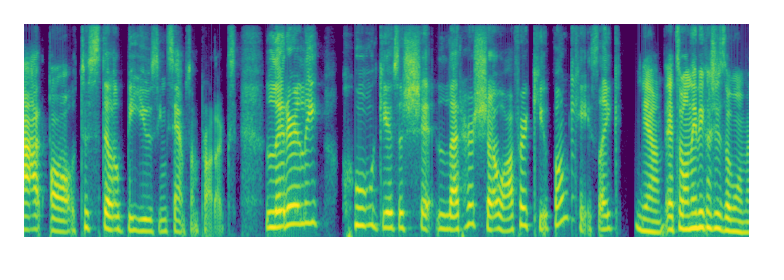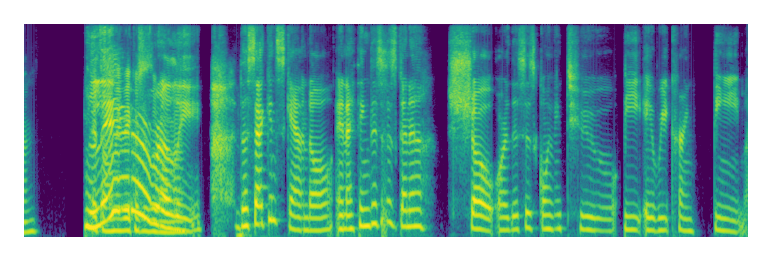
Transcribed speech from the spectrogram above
at all to still be using Samsung products. Literally, who gives a shit? Let her show off her cute phone case. Like, yeah, it's only because she's a woman. It's only because she's a woman. literally. The second scandal, and I think this is gonna show or this is going to be a recurring theme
